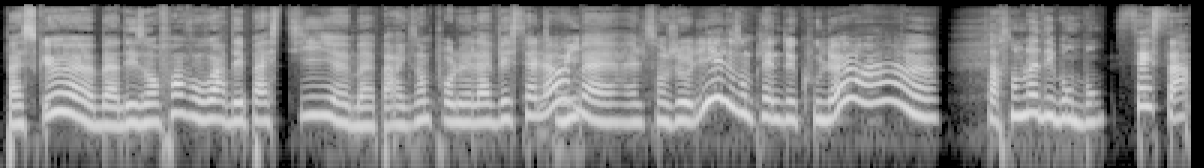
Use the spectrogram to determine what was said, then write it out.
parce que euh, bah, des enfants vont voir des pastilles, euh, bah, par exemple pour le lave-vaisselle, Oui. bah, elles sont jolies, elles sont pleines de couleurs. hein. Ça ressemble à des bonbons. C'est ça.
